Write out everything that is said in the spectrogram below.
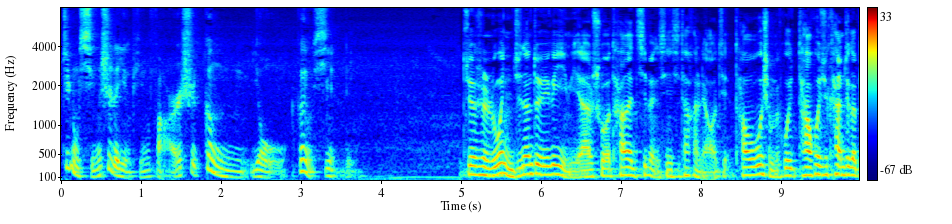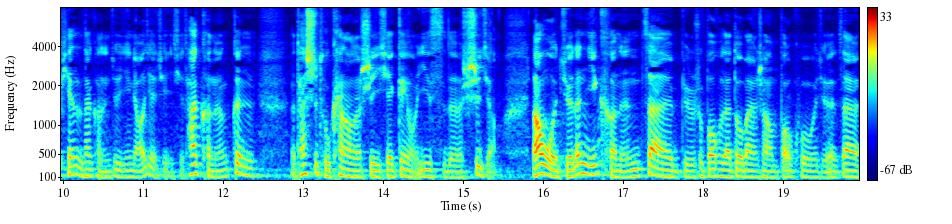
这种形式的影评反而是更有更有吸引力。就是如果你真的对于一个影迷来说，他的基本信息他很了解，他为什么会他会去看这个片子，他可能就已经了解这一些，他可能更他试图看到的是一些更有意思的视角。然后我觉得你可能在比如说包括在豆瓣上，包括我觉得在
